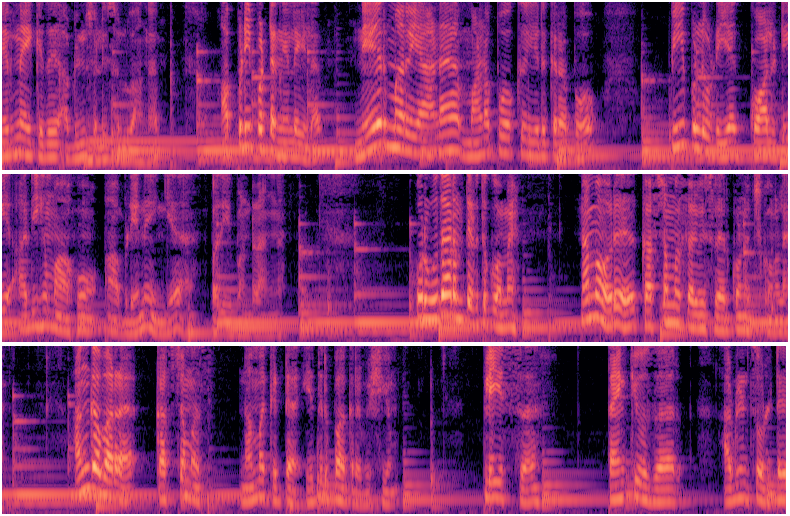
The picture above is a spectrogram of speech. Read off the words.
நிர்ணயிக்குது அப்படின்னு சொல்லி சொல்லுவாங்க. அப்படிப்பட்ட நிலையில் நேர்மறையான மனப்போக்கு இருக்கிறப்போ பீப்புளுடைய குவாலிட்டி அதிகமாகும் அப்படின்னு இங்கே பதிவு பண்ணுறாங்க ஒரு உதாரணத்தை எடுத்துக்கோமே. நம்ம ஒரு கஸ்டமர் சர்வீஸில் இருக்கோம்னு வச்சுக்கோங்களேன். அங்கே வர கஸ்டமர்ஸ் நம்மக்கிட்ட எதிர்பார்க்குற விஷயம் ப்ளீஸ் சார் தேங்க்யூ சார் அப்படின்னு சொல்லிட்டு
